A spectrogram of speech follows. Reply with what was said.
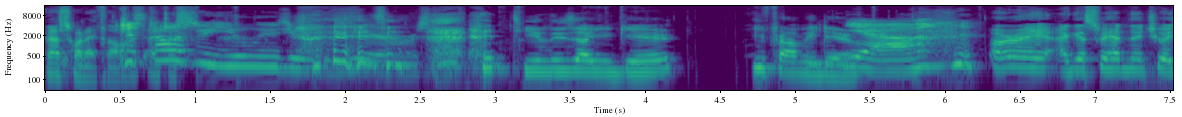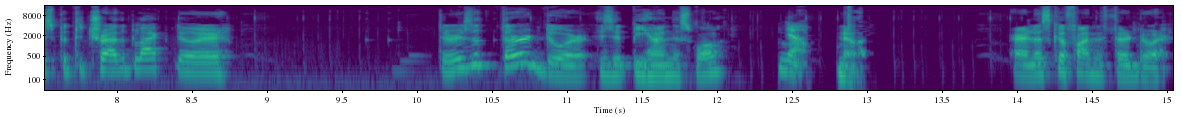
That's what I thought. Just I tell us if you lose your gear or something. do you lose all your gear? You probably do. Yeah. All right. I guess we have no choice but to try the black door. There is a third door. Is it behind this wall? No. No. All right. Let's go find the third door.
